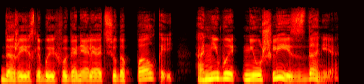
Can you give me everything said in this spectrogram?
Даже если бы их выгоняли отсюда палкой, они бы не ушли из здания.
